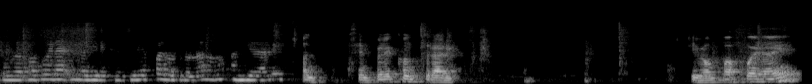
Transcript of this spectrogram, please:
pongo para afuera, la dirección sería para el otro lado, ¿no? Antihorario. Siempre es contrario. Si van para afuera, ¿eh?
